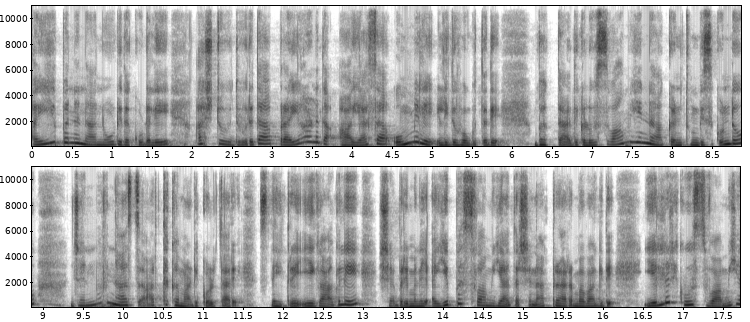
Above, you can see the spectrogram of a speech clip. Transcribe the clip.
ಅಯ್ಯಪ್ಪನನ್ನು ನೋಡಿದ ಕೂಡಲೇ ಅಷ್ಟು ದೂರದ ಪ್ರಯಾಣದ ಆಯಾಸ ಒಮ್ಮೆಲೆ ಇಳಿದು ಹೋಗುತ್ತದೆ. ಭಕ್ತಾದಿಗಳು ಸ್ವಾಮಿಯನ್ನು ಕಣ್ತುಂಬಿಸಿಕೊಂಡು ಜನ್ಮವನ್ನು ಸಾರ್ಥಕ ಮಾಡಿಕೊಳ್ತಾರೆ. ಸ್ನೇಹಿತರೆ, ಈಗಾಗಲೇ ಶಬರಿಮಲೆ ಅಯ್ಯಪ್ಪ ಸ್ವಾಮಿಯ ದರ್ಶನ ಪ್ರಾರಂಭವಾಗಿದೆ. ಎಲ್ಲರಿಗೂ ಸ್ವಾಮಿಯ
